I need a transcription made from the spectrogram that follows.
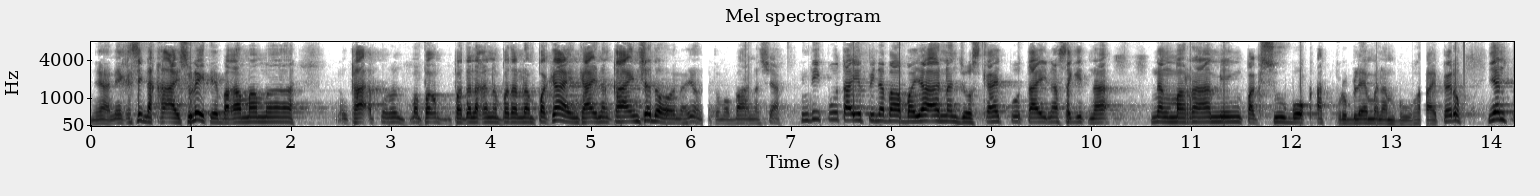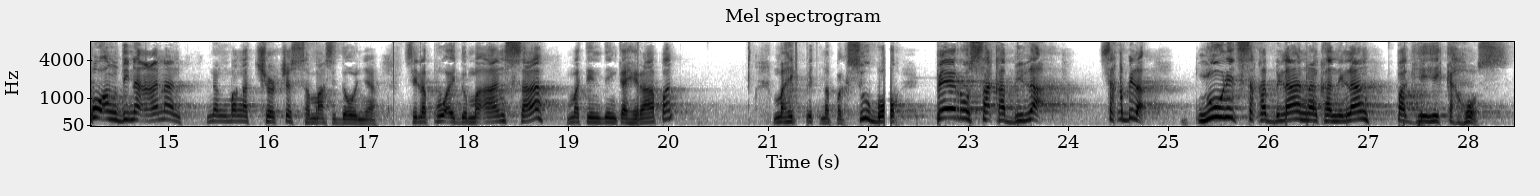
Yan. Eh, kasi naka-isolate. Eh. Baka mama, ka, padala ka ng padala ng pagkain, kain ng kain siya doon. Ayun, tumaba na siya. Hindi po tayo pinababayaan ng Diyos kahit po tayo nasa gitna ng maraming pagsubok at problema ng buhay. Pero yan po ang dinaanan ng mga churches sa Macedonia. Sila po ay dumaan sa matinding kahirapan, mahigpit na pagsubok, pero sa kabila, sa kabila, ngunit sa kabila ng kanilang paghihikahos.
